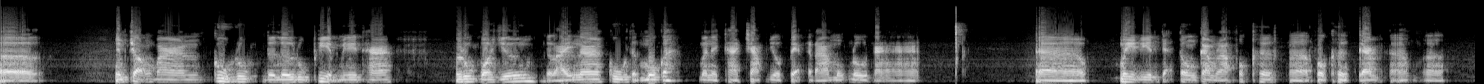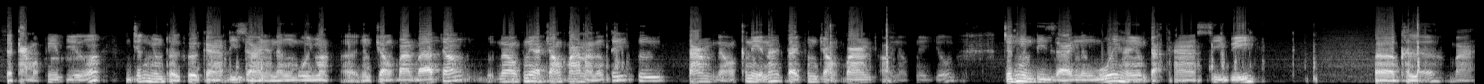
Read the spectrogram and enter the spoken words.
អឺខ្ញុំចង់បានគូសរូបទៅលើរូបភាពមានន័យថារូបរបស់យើងកន្លែងណាគូទៅមុខមានន័យថាចាប់យកពាក់កណ្ដាលមុខដូចថាអឺ មេរៀនតាក់ទងកាមេរ៉ា focus focus កម្មសកម្មភាពយើងអញ្ចឹងខ្ញុំត្រូវធ្វើការ design អានឹងមួយមកខ្ញុំចង់បានបើអត់ចង់អ្នកគ្នាចង់បានអានឹងទេគឺតាមអ្នកគ្នាណាតែខ្ញុំចង់បានឲ្យអ្នកគ្នាយល់អញ្ចឹងខ្ញុំ design នឹងមួយហើយខ្ញុំដាក់ថា CV color បាទ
